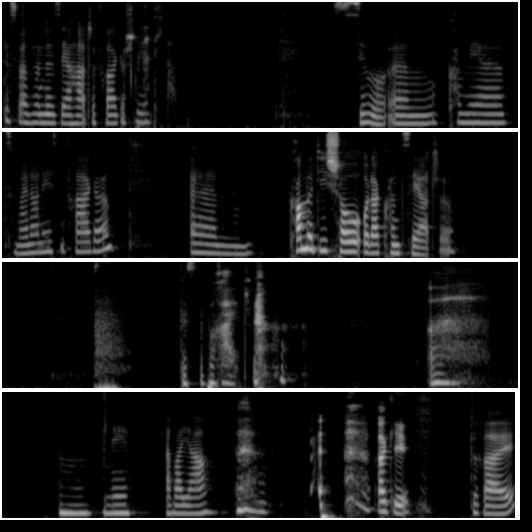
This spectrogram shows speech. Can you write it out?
Das war so eine sehr harte Frage, Sherina. Ich auch. So, ähm, kommen wir zu meiner nächsten Frage. Ähm, Comedy-Show oder Konzerte? Bist du bereit? äh, mm, nee, aber ja. okay. Drei,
